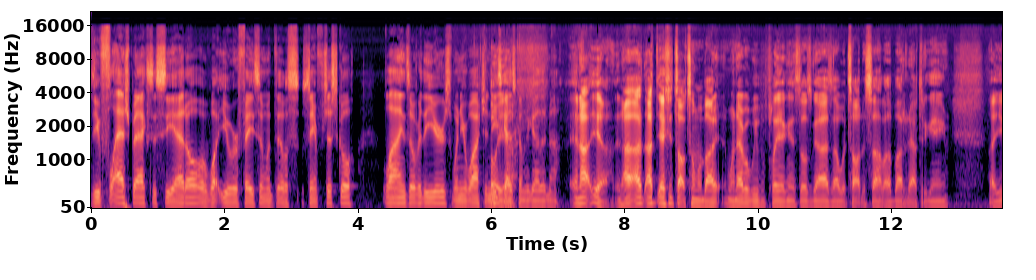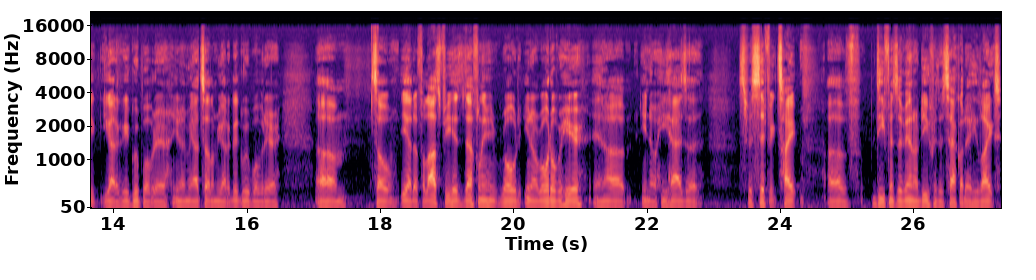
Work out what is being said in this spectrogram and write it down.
Do you flashbacks to Seattle or what you were facing with those San Francisco lines over the years when you're watching Oh, these yeah. guys come together now? And I yeah, and I, I I actually talked to him about it. Whenever we would play against those guys, I would talk to Saleh about it after the game. Like you, you got a good group over there. You know what I mean? I tell him you got a good group over there. Um, so yeah, the philosophy has definitely rolled you know rolled over here, and uh, you know he has a specific type of defensive end or defensive tackle that he likes,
